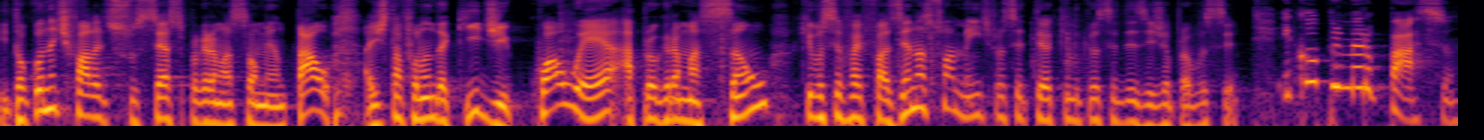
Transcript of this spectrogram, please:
Então, quando a gente fala de sucesso programação mental, a gente está falando aqui de qual é a programação que você vai fazer na sua mente para você ter aquilo que você deseja para você. E qual é o primeiro passo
